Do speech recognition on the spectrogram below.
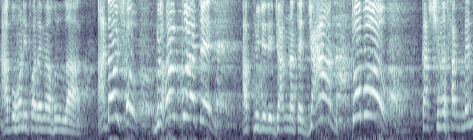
আবু হানিফা রহমাহুল্লাহ, আদর্শ গ্রহণ করেছেন। আপনি যদি জান্নাতে যান, তবুও কার সঙ্গে থাকবেন?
